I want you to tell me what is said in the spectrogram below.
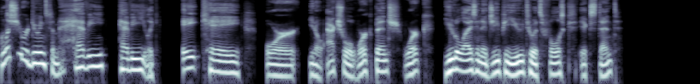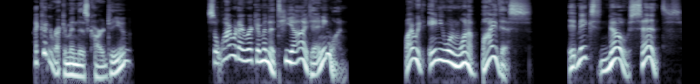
unless you were doing some heavy heavy like 8K or, you know, actual workbench work utilizing a GPU to its fullest extent, I couldn't recommend this card to you. So why would I recommend a TI to anyone? Why would anyone want to buy this? It makes no sense.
